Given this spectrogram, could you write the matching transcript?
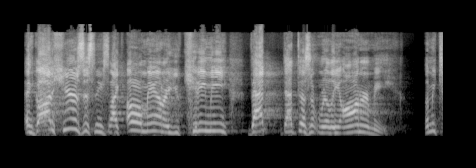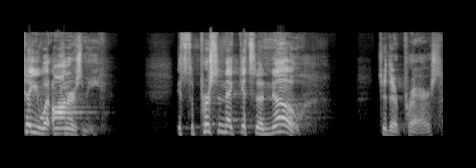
And God hears this and he's like, oh man, are you kidding me? That, that doesn't really honor me. Let me tell you what honors me. It's the person that gets a no to their prayers,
